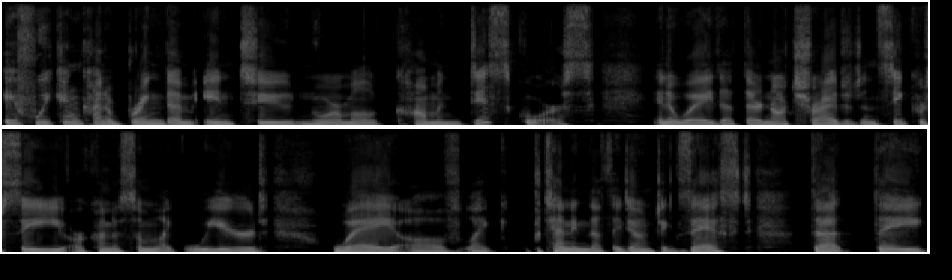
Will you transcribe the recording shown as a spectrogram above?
if we can kind of bring them into normal common discourse in a way that they're not shrouded in secrecy or kind of some like weird way of like pretending that they don't exist, that they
